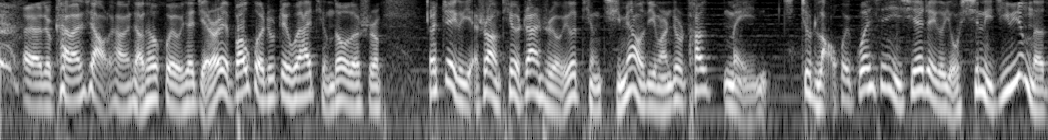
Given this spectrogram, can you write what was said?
哎呀，就开玩笑了，开玩笑，他会有一些解释，而且包括就这回还挺逗的是。哎，这个也是让铁血战士有一个挺奇妙的地方，就是他每就老会关心一些这个有心理疾病的。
